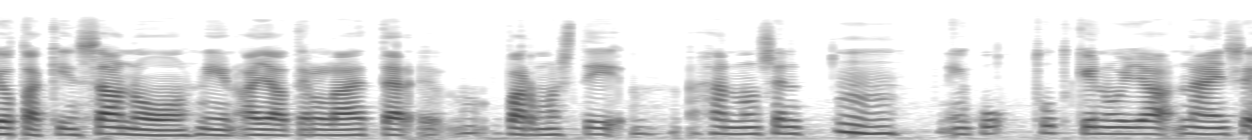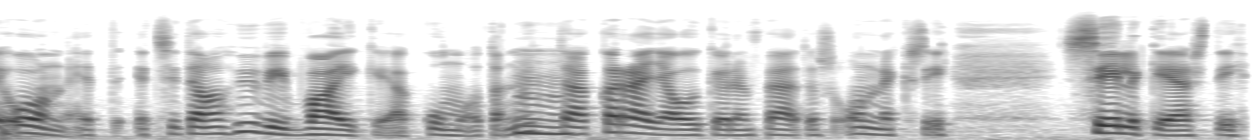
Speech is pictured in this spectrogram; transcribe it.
jotakin sanoo, niin ajatellaan, että varmasti hän on sen mm. niin kuin, tutkinut ja näin se on. Että et sitä on hyvin vaikea kumota. Nyt mm. tämä käräjäoikeuden päätös onneksi selkeästi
